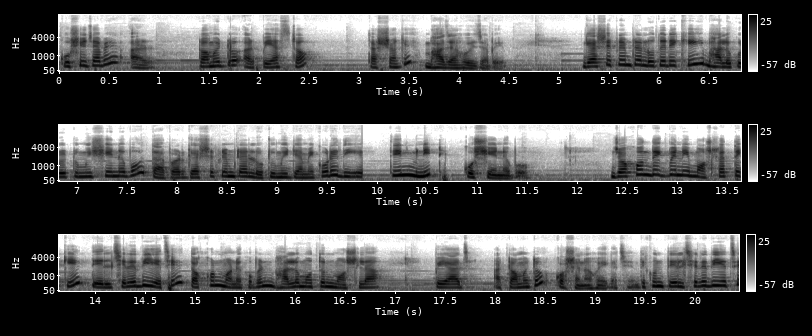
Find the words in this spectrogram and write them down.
কষে যাবে আর টমেটো আর পেঁয়াজটাও তার সঙ্গে ভাজা হয়ে যাবে। গ্যাসের ফ্লেমটা লোতে রেখেই ভালো করে একটু মিশিয়ে নেব, তারপর গ্যাসের ফ্লেমটা লো টু মিডিয়ামে করে দিয়ে তিন মিনিট কষিয়ে নেব। যখন দেখবেন এই মশলার থেকে তেল ছেড়ে দিয়েছে, তখন মনে করবেন ভালো মতন মশলা পেঁয়াজ আর টমেটো কষানো হয়ে গেছে। দেখুন, তেল ছেড়ে দিয়েছে।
